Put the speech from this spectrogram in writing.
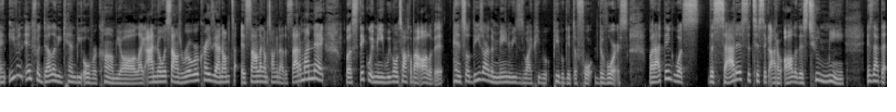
And even infidelity can be overcome, y'all. Like I know it sounds real, real crazy. I know t- it sounds like I'm talking out the side of my neck, but stick with me. We're going to talk about all of it. And so these are the main reasons why people people get defo- divorced. But I think what's the saddest statistic out of all of this to me is that the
